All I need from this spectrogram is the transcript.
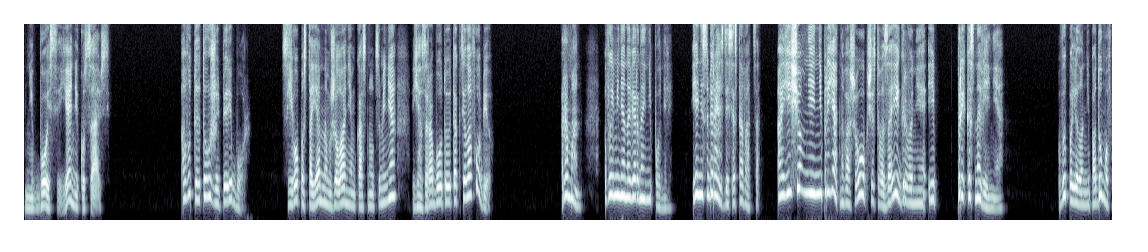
«Не бойся, я не кусаюсь». А вот это уже перебор. С его постоянным желанием коснуться меня я заработаю тактилофобию. «Роман, вы меня, наверное, не поняли. Я не собираюсь здесь оставаться. А еще мне неприятно ваше общество, заигрывание и прикосновение». Выпалила, не подумав,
